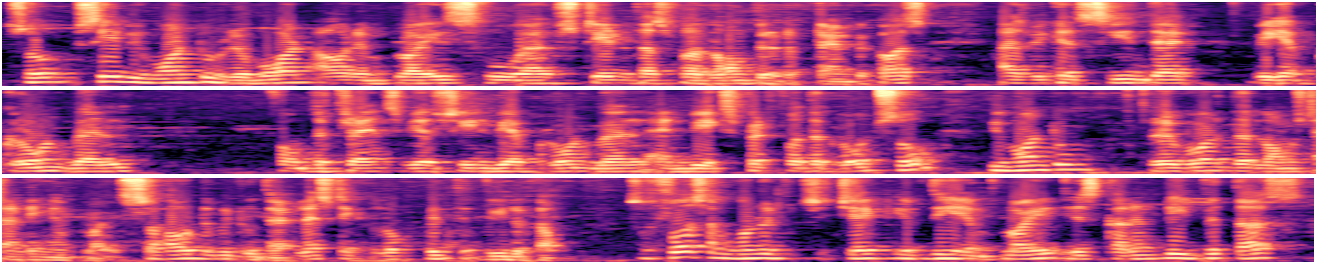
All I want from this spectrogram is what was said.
So say we want to reward our employees who have stayed with us for a long period of time because as we can see that we have grown well from the trends we have seen, we have grown well and we expect further growth. So we want to reward the long-standing employees. So how do we do that? Let's take a look with VLOOKUP. So first I'm going to check if the employee is currently with us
